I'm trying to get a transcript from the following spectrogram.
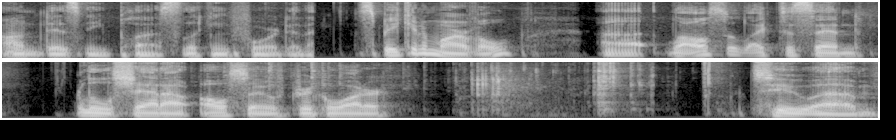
on disney plus. Looking forward to that. Speaking of marvel uh, i'd also like to send little shout out also drink of water to um,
